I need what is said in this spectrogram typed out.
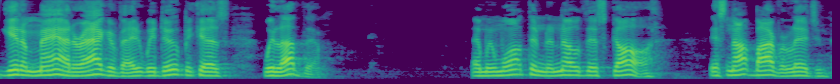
get them mad or aggravated. We do it because we love them. And we want them to know this God. It's not by religion,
